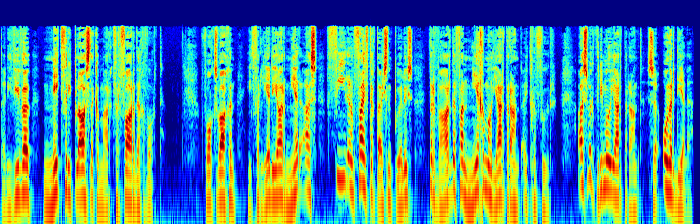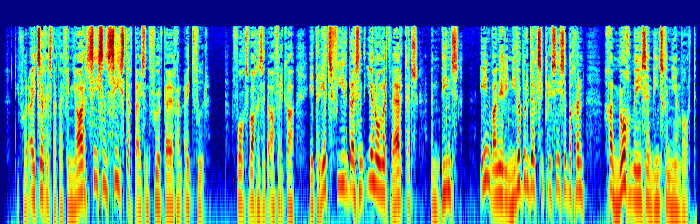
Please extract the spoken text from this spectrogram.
dat die Vivo net vir die plaaslike mark vervaardig word. Volkswagen het verlede jaar meer as 54000 Polos ter waarde van 9 miljard rand uitgevoer, asook 3 miljard rand se onderdele. Die vooruitsig is dat hy vanjaar 66000 voertuie gaan uitvoer. Volkswagen Suid-Afrika het reeds 4100 werkers in diens en wanneer die nuwe produksieprosesse begin, gaan nog mense in diens geneem word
